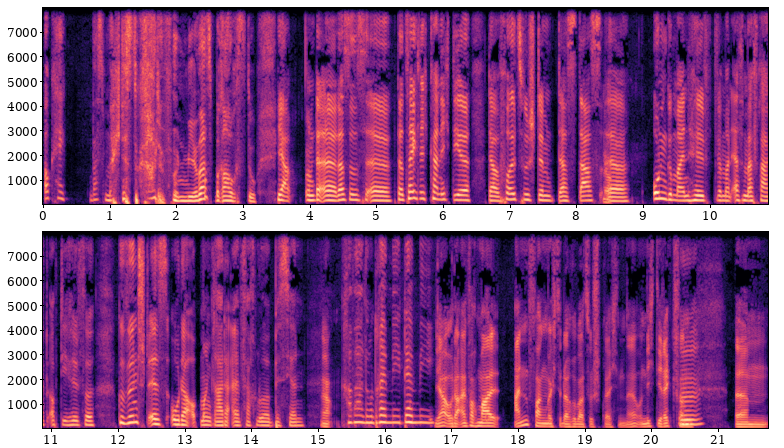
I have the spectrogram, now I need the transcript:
Okay, was möchtest du gerade von mir? Was brauchst du? Ja, und äh, das ist äh, tatsächlich kann ich dir da voll zustimmen, dass das Ja. äh, ungemein hilft, wenn man erstmal fragt, ob die Hilfe gewünscht ist oder ob man gerade einfach nur ein bisschen Ja. Krawall und Remi Demi. Ja, oder einfach mal anfangen möchte, darüber zu sprechen, ne? Und nicht direkt schon ähm,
